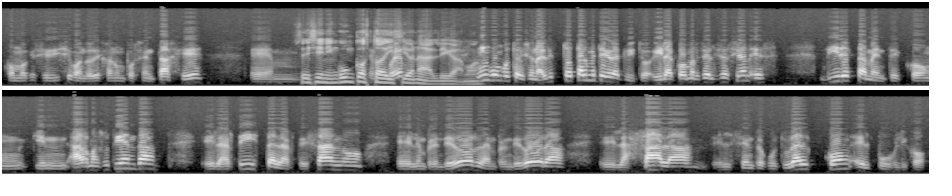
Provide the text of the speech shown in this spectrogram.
como que se dice cuando dejan un porcentaje. Em, sí, sí, ningún costo adicional, digamos. Ningún costo adicional, es totalmente gratuito. Y la comercialización es directamente con quien arma su tienda, el artista, el artesano, el emprendedor, la emprendedora, eh, la sala, el centro cultural con el público.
